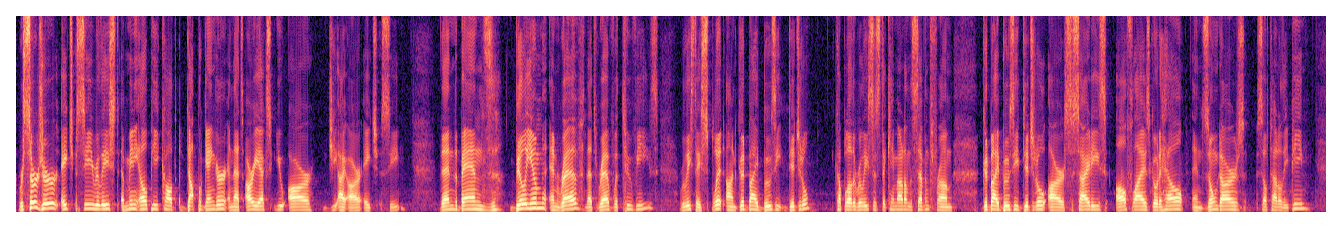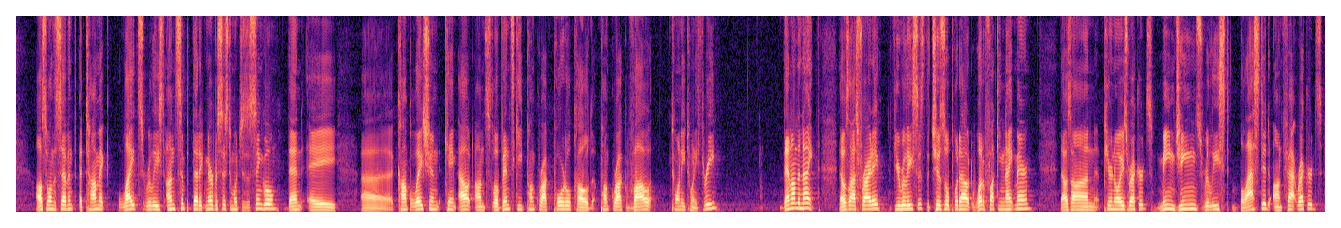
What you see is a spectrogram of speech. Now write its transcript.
Resurger HC released a mini LP called Doppelganger, and that's R E X U R G I R H C. Then the bands Billiam and Rev, that's Rev with two V's, released a split on Goodbye Boozy Digital. A couple other releases that came out on the 7th from Goodbye Boozy Digital are Society's All Flies Go to Hell and Zondar's self titled EP. Also on the 7th, Atomic Lights released Unsympathetic Nervous System, which is a single. Then a uh, compilation came out on Slovensky punk rock portal called Punk Rock Val 2023. Then on the 9th, that was last Friday, a few releases. The Chisel put out What a Fucking Nightmare. That was on Pure Noise Records. Mean Jeans released Blasted on Fat Records.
